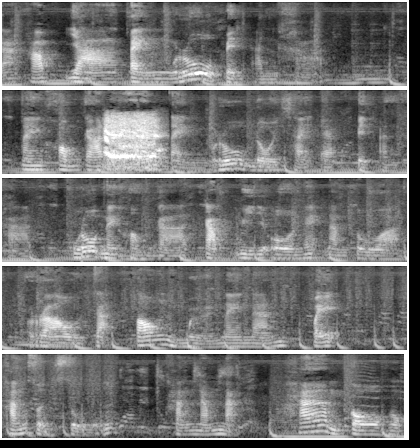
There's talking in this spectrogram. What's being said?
นะครับ อย่าแต่งรูปเป็นอันขาด ในคอมการ์ดแต่งรูปโดยใช้แอปเป็นอันขาด รูปในคอมการ์ดกับวิดีโอแนะนำตัว เราจะต้องเหมือนในนั้นเป๊ะทั้งส่วนสูง ทั้งน้ำหนัก ห้ามโกหก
